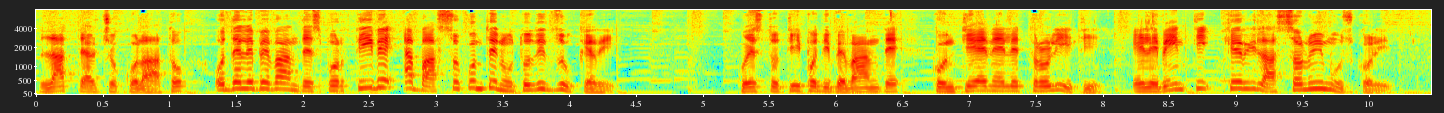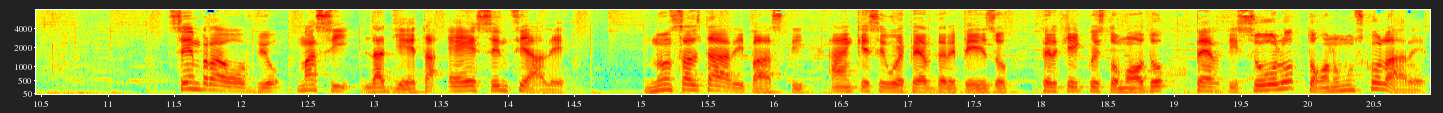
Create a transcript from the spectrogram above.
latte al cioccolato o delle bevande sportive a basso contenuto di zuccheri. Questo tipo di bevande contiene elettroliti, elementi che rilassano i muscoli. Sembra ovvio, ma sì, la dieta è essenziale. Non saltare i pasti, anche se vuoi perdere peso, perché in questo modo perdi solo tono muscolare.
